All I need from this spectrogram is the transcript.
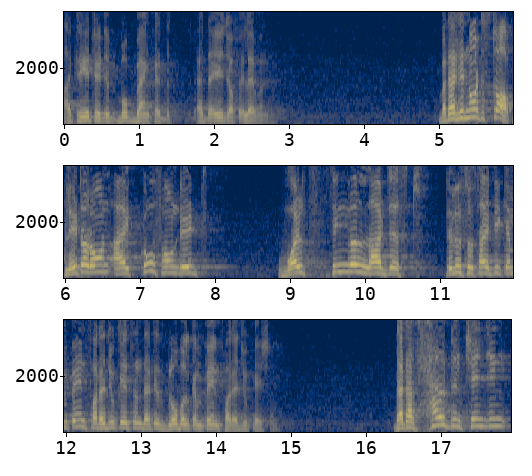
I created a book bank at the, at the age of 11. But I did not stop. Later on, I co-founded world's single largest civil society campaign for education, that is Global Campaign for Education that has helped in changing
